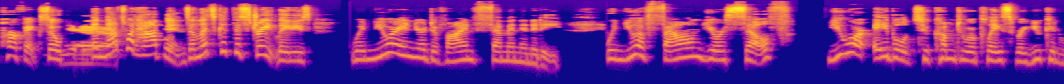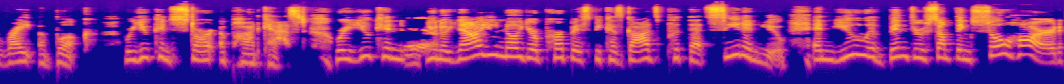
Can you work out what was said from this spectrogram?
perfect. So, yeah. and that's what happens. And let's get this straight, ladies. When you are in your divine femininity, when you have found yourself, you are able to come to a place where you can write a book where you can start a podcast, where you can, yeah. you know, now you know your purpose because God's put that seed in you and you have been through something so hard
